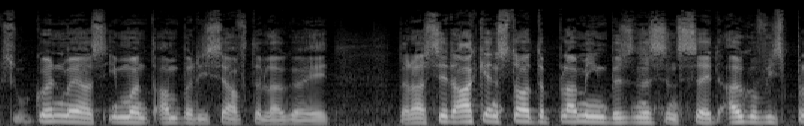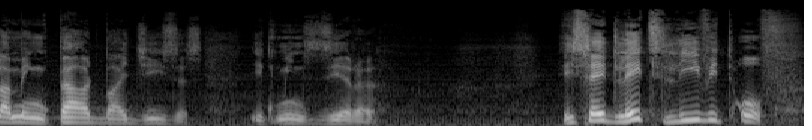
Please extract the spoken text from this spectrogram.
skoon my as iemand amper dieselfde logo het. But I said I can start a plumbing business and said Ogilvy's plumbing powered by Jesus. It means zero. He said let's leave it off.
